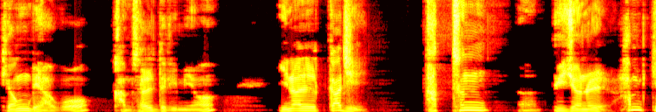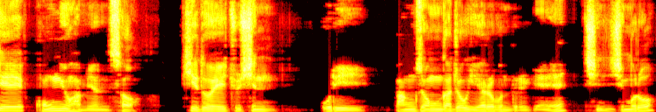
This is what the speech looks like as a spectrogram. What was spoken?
경배하고 감사를 드리며 이날까지 같은 어, 비전을 함께 공유하면서 기도해 주신 우리 방송 가족 여러분들에게 진심으로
